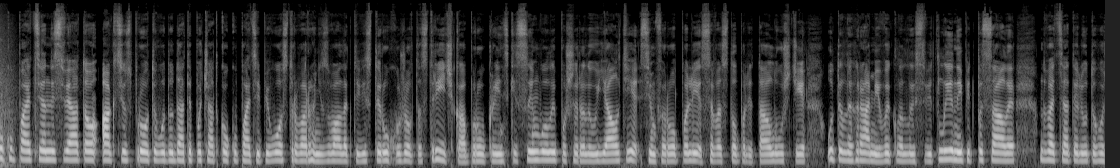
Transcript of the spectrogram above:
Окупація не свято. Акцію спротиву до дати початку окупації півострова організували активісти руху Жовта стрічка. Про українські символи поширили у Ялті, Сімферополі, Севастополі та Алушті. У телеграмі виклали світлини, підписали 20 лютого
